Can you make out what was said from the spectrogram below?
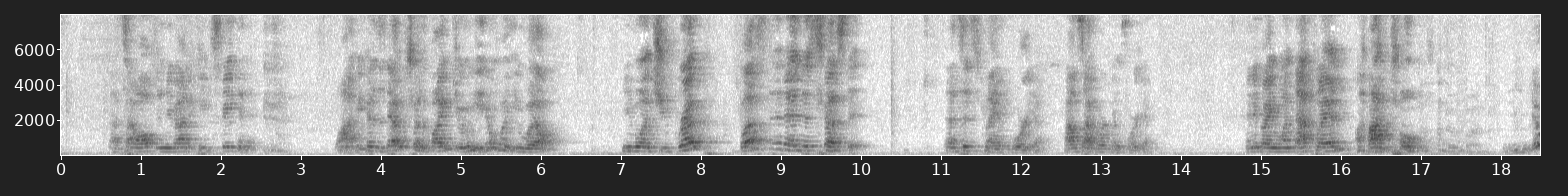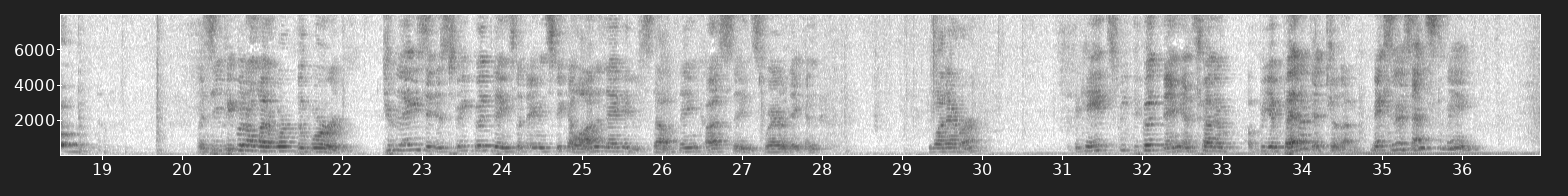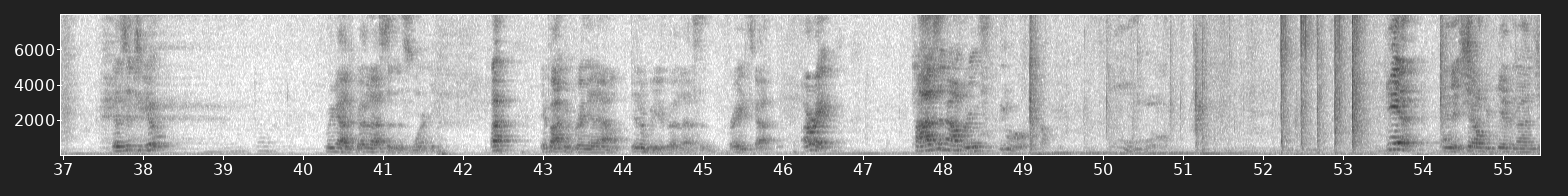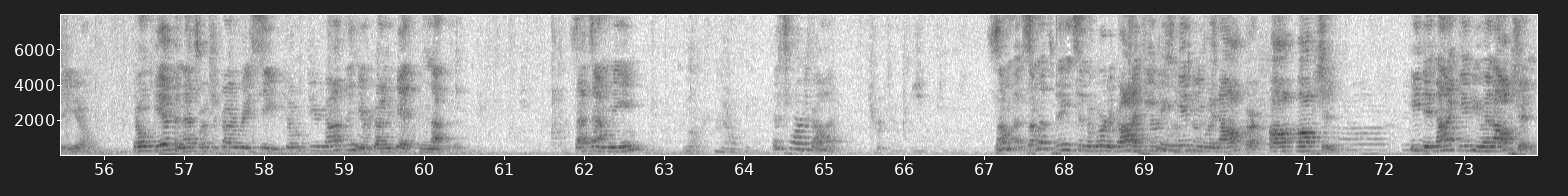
That's how often you got to keep speaking it. Why? Because the devil's going to fight you, and he don't want you well. He wants you broke, busted, and disgusted. That's his plan for you. How's that working for you? Anybody want that plan? I don't. No fun. Nope. But see, people don't want to work the word. Too lazy to speak good things, but they can speak a lot of negative stuff. They can cuss, they can swear, they can whatever. They can't speak the good thing, it's going to be a benefit to them. Makes no sense to me. Does it to you? We got a good lesson this morning. if I can bring it out, it'll be a good lesson. Praise God. All right. Tithes and offerings. Give, and it shall be given unto you. Don't give, and that's what you're going to receive. Don't do nothing, you're going to get nothing. Does that sound mean? No. No. It's the Word of God. Some, some of the things in the Word of God, He didn't give you an offer, op- option. He did not give you an option.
